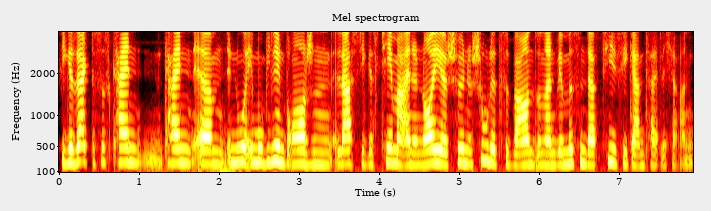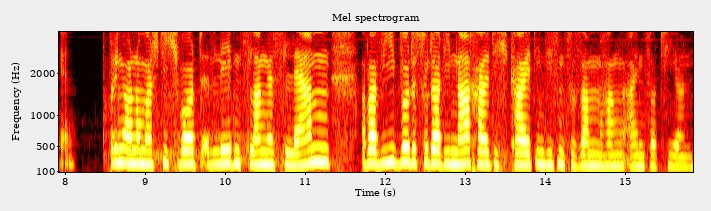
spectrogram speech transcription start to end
wie gesagt, es ist kein kein ähm, nur Immobilienbranchenlastiges Thema, eine neue, schöne Schule zu bauen, sondern wir müssen da viel, viel ganzheitlicher rangehen. Ich bringe auch nochmal Stichwort lebenslanges Lernen. Aber wie würdest du da die Nachhaltigkeit in diesem Zusammenhang einsortieren?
